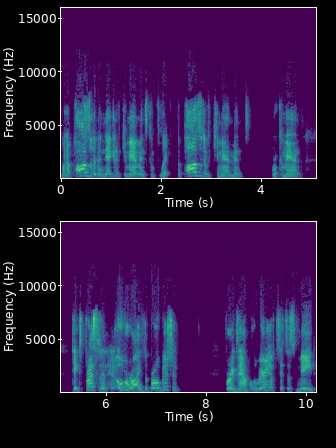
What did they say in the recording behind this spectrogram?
when a positive and negative commandments conflict, the positive commandment or command takes precedent and overrides the prohibition. For example, the wearing of tzitzis made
